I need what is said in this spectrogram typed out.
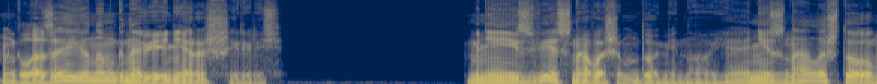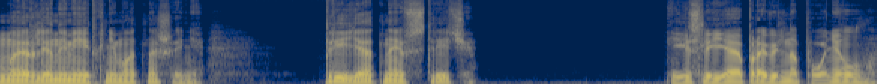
Глаза ее на мгновение расширились. «Мне известно о вашем доме, но я не знала, что Мерлин имеет к нему отношение. Приятная встреча». Если я правильно понял,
